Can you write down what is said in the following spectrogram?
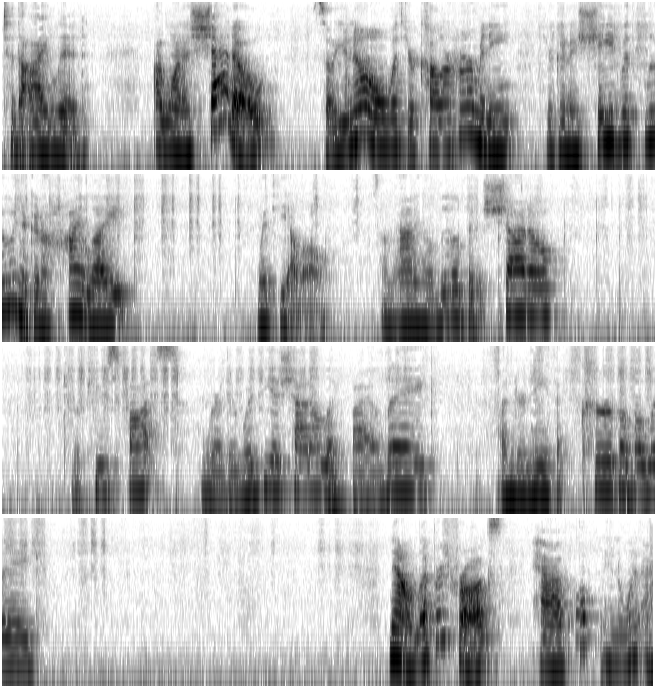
to the eyelid. I want a shadow, so you know with your color harmony, you're going to shade with blue and you're going to highlight with yellow. So I'm adding a little bit of shadow to a few spots where there would be a shadow, like by a leg, underneath a curve of a leg. Now, leopard frogs have, oh, you know what? I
